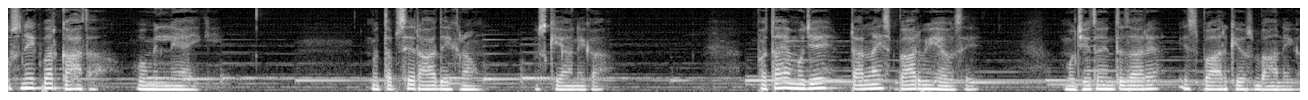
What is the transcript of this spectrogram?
उसने एक बार कहा था, वो मिलने आएगी। मैं तब से राह देख रहा हूँ उसके आने का। पता है मुझे टालना इस बार भी है उसे। मुझे तो इंतज़ार है इस बार के उस बहाने का।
